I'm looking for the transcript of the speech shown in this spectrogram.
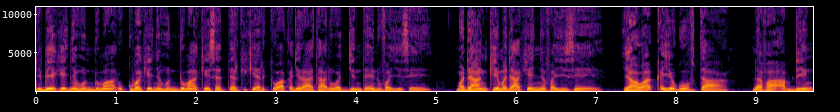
dhibee keenya hundumaa dhukkuba keenya hundumaa keessatti harki kee harki waaqa jiraataa nu wajjin ta'e nu fayyisee madaan kee madaa keenya fayyisee yaa waaqayyo gooftaa lafaa abdiin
